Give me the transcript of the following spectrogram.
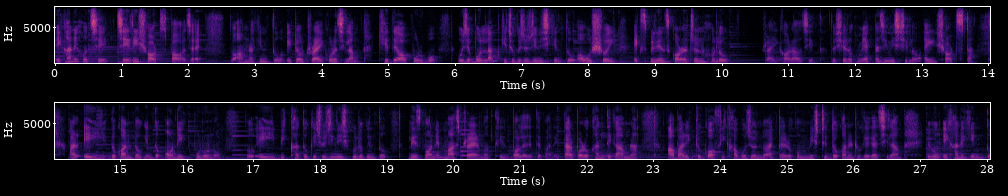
এখানে হচ্ছে চেরি শর্টস পাওয়া যায়। তো আমরা কিন্তু এটাও ট্রাই করেছিলাম, খেতে অপূর্ব। ওই যে বললাম, কিছু কিছু জিনিস কিন্তু অবশ্যই এক্সপিরিয়েন্স করার জন্য হলেও ট্রাই করা উচিত। তো সেরকমই একটা জিনিস ছিল এই শর্টসটা আর এই দোকানটাও কিন্তু অনেক পুরনো। তো এই বিখ্যাত কিছু জিনিসগুলো কিন্তু লিসবনে মাস্ট্রায়ের মধ্যে বলা যেতে পারে। তারপর ওখান থেকে আমরা আবার একটু কফি খাব জন্য একটা এরকম মিষ্টির দোকানে ঢুকে গেছিলাম। এবং এখানে কিন্তু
